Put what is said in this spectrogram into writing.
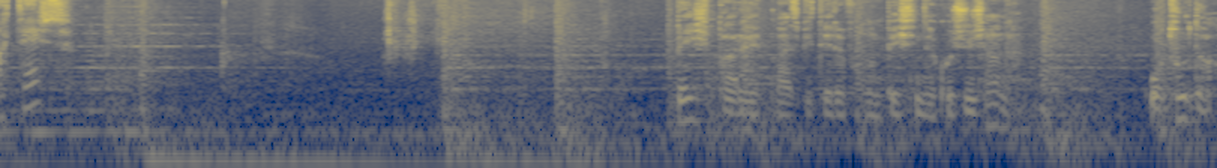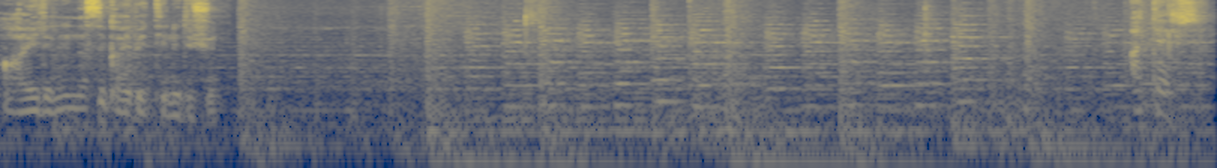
Ateş. Beş para etmez bir telefonun peşinde koşacağına. Otur da aileni nasıl kaybettiğini düşün. Ateş.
